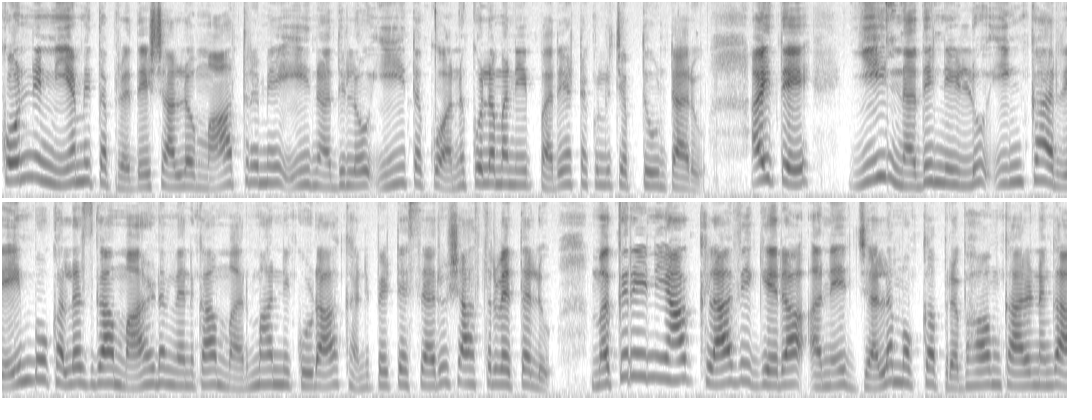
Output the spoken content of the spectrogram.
కొన్ని నియమిత ప్రదేశాల్లో మాత్రమే ఈ నదిలో ఈతకు అనుకూలమని పర్యాటకులు చెప్తూ ఉంటారు. అయితే ఈ నది నీళ్ళు ఇంకా రెయిన్బో కలర్స్గా మారడం వెనుక మర్మాన్ని కూడా కనిపెట్టేశారు శాస్త్రవేత్తలు. మకరేనియా క్లావిగెరా అనే జల మొక్క ప్రభావం కారణంగా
